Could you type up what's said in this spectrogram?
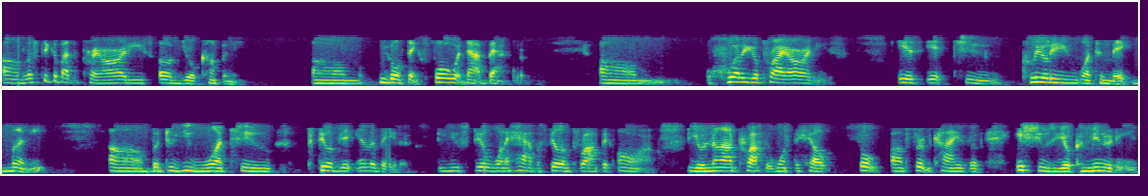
Um, let's think about the priorities of your company. Um, we're going to think forward, not backward. Um, what are your priorities? Is it to clearly you want to make money, um, but do you want to still be an innovator? Do you still want to have a philanthropic arm? Do your nonprofit wants to help so, um, certain kinds of issues in your community.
